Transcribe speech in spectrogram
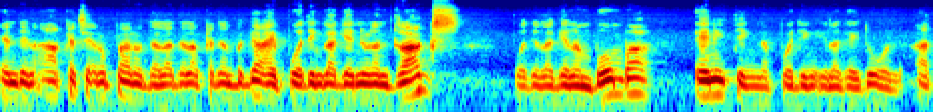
and then akit sa aeroplano, dala-dalang kanilang bagahe, pwedeng lagyan nyo ng drugs, pwedeng lagyan ng bomba, anything na pwedeng ilagay doon. At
